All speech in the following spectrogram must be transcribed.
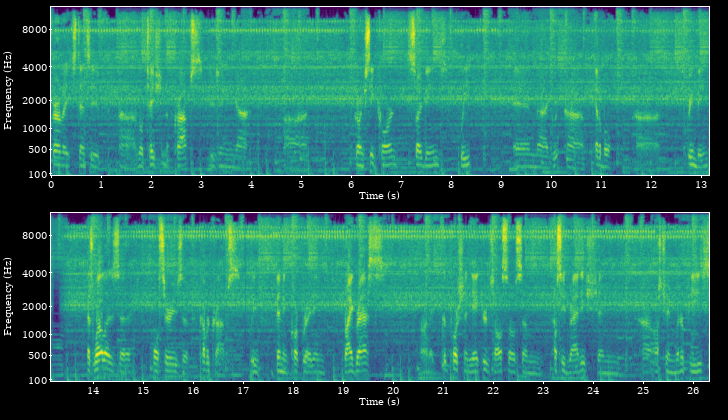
fairly extensive uh, rotation of crops using uh, uh, growing seed corn, soybeans, wheat, and uh, uh, edible uh, green bean, as well as a whole series of cover crops. We've been incorporating ryegrass on a good portion of the acres, also some seed radish and Austrian winter peas,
